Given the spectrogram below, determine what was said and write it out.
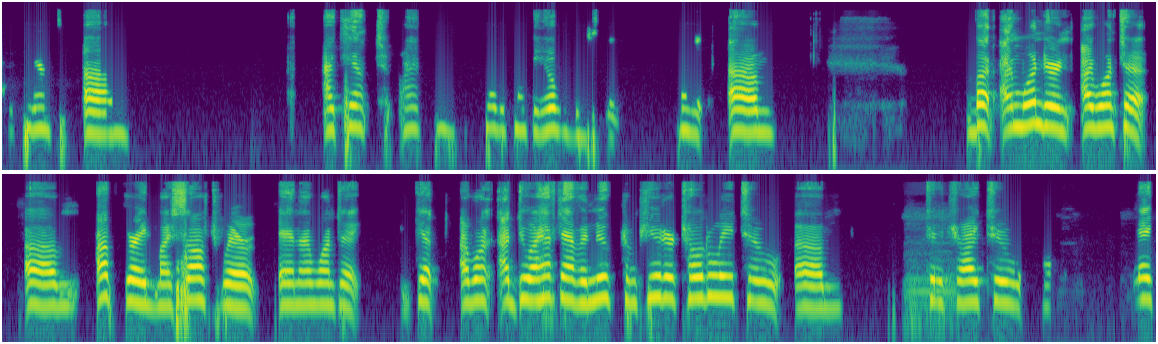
I can't um I can't I started thinking over this thing. But um but I'm wondering, I want to um, upgrade my software and I want to get, I want, I do I have to have a new computer totally to, um, to try to make,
